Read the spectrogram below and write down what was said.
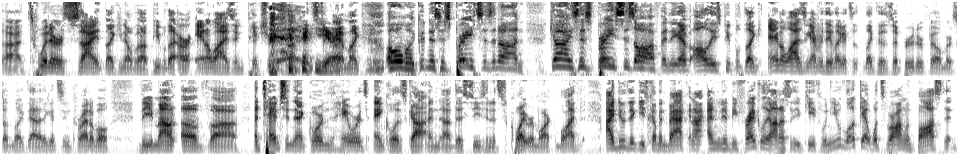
uh, Twitter site, like you know, uh, people that are analyzing pictures on Instagram, Yeah. like, oh my goodness, his brace isn't on, guys, his brace is off, and you have all these people like analyzing everything like it's like there's a Zapruder film or something like that. I think it's incredible the amount of uh, attention that Gordon Hayward's ankle has gotten uh, this season. It's quite remarkable. I th- I do think he's coming back, and I and to be frankly honest with you, Keith, when you look at what's wrong with Boston.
